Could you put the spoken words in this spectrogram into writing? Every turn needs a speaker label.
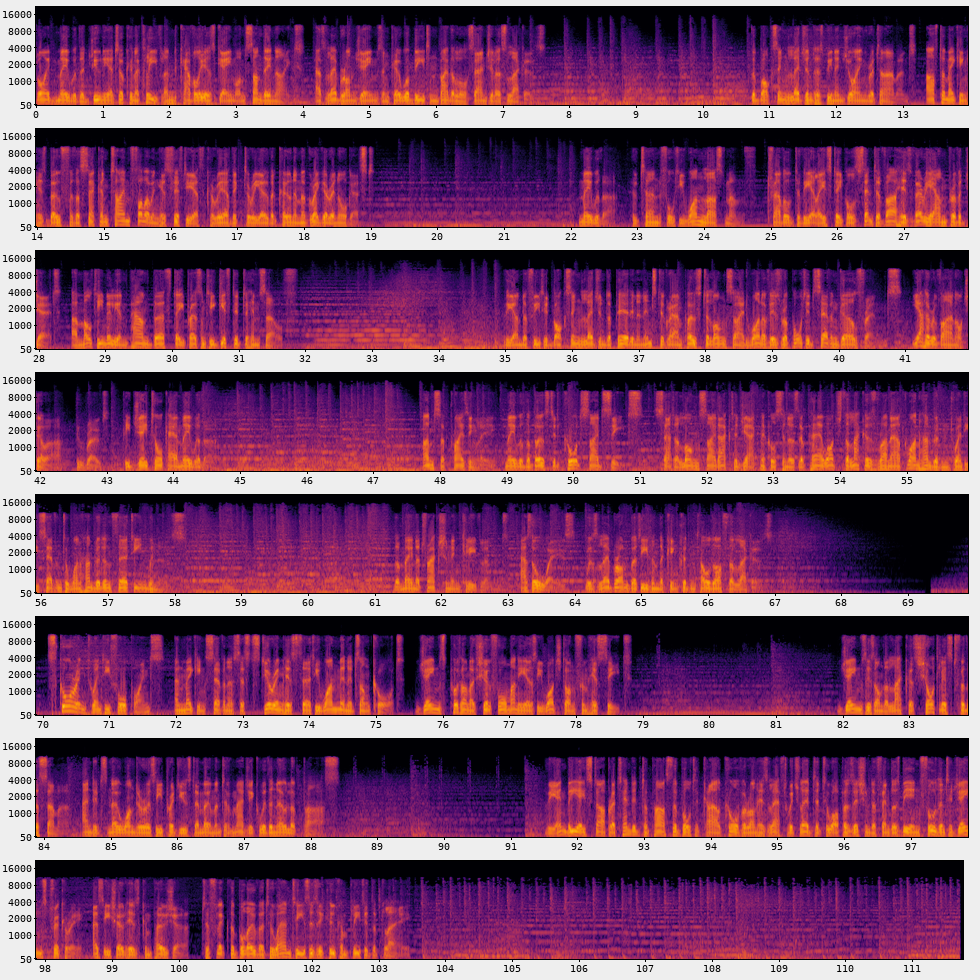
Speaker 1: Floyd Mayweather Jr. took in a Cleveland Cavaliers game on Sunday night as LeBron James and co were beaten by the Los Angeles Lakers. The boxing legend has been enjoying retirement after making his bow for the second time following his 50th career victory over Conor McGregor in August. Mayweather, who turned 41 last month, traveled to the LA Staples Center via his very own private jet, a multi-million pound birthday present he gifted to himself. The undefeated boxing legend appeared in an Instagram post alongside one of his reported seven girlfriends, Yahaira Ochoa, who wrote, PJ Talk Air Mayweather. Unsurprisingly, Mayweather boasted courtside seats, sat alongside actor Jack Nicholson as the pair watched the Lakers run out 127 to 113 winners. The main attraction in Cleveland, as always, was LeBron but even the king couldn't hold off the Lakers. Scoring 24 points and making 7 assists during his 31 minutes on court, James put on a show for money as he watched on from his seat. James is on the Lakers shortlist for the summer, and it's no wonder as he produced a moment of magic with a no-look pass. The NBA star pretended to pass the ball to Kyle Korver on his left which led to two opposition defenders being fooled into James' trickery as he showed his composure to flick the ball over to Ante Zizic who completed the play.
